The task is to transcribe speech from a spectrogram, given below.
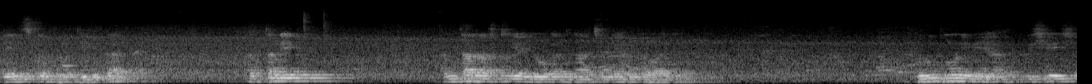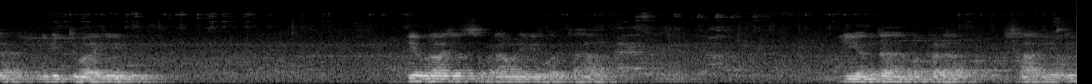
ಲಯನ್ಸ್ ಕ್ಲಬ್ ವತಿಯಿಂದ ಹತ್ತನೇ ಅಂತಾರಾಷ್ಟ್ರೀಯ ಯೋಗ ದಿನಾಚರಣೆ ಅಂಗವಾಗಿ ಗುರುಪೂರ್ಣಿಮೆಯ ವಿಶೇಷ ನಿಮಿತ್ತವಾಗಿ ಬಡಾವಣೆಗೆ ಇರುವಂತಹ ಈ ಅಂಧ ಮಕ್ಕಳ ಶಾಲೆಯಲ್ಲಿ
